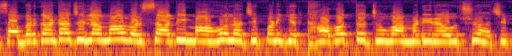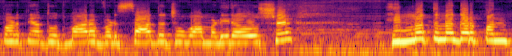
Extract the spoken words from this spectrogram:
સાબરકાંઠા જિલ્લામાં વરસાદી માહોલ હજી પણ યથાવત જોવા મળી રહ્યો છે. હજી પણ ત્યાં ધોધમાર વરસાદ જોવા મળી રહ્યો છે. હિંમતનગર પંથક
